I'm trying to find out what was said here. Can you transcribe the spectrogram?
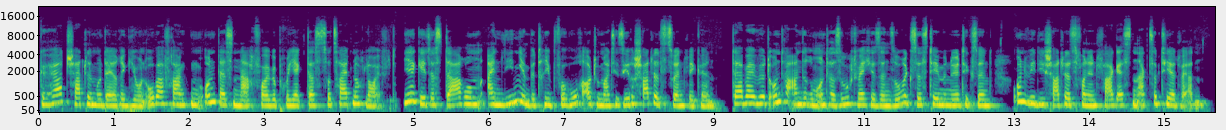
gehört Shuttle-Modell Region Oberfranken und dessen Nachfolgeprojekt, das zurzeit noch läuft. Hier geht es darum, einen Linienbetrieb für hochautomatisierte Shuttles zu entwickeln. Dabei wird unter anderem untersucht, welche Sensoriksysteme nötig sind und wie die Shuttles von den Fahrgästen akzeptiert werden.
